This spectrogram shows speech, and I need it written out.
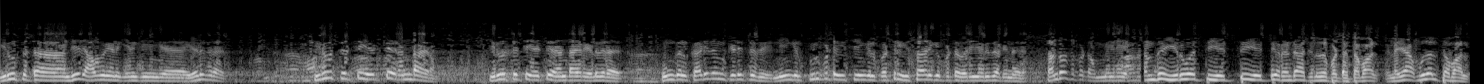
இருபத்தெட்டாம் தேதி அவர் எனக்கு எனக்கு இங்க எழுதுறாரு. இருபத்தெட்டு எட்டு ரெண்டாயிரம். இருபத்தெட்டு எட்டு ரெண்டாயிரம் எழுதுறாரு. உங்கள் கடிதம் கிடைத்தது. நீங்கள் குறிப்பிட்ட விஷயங்கள் பற்றி விசாரிக்கப்பட்டு வருகிறது அப்படின்னாரு. சந்தோஷப்பட்ட உண்மையிலே வந்து இருபத்தி எட்டு எட்டு ரெண்டாயிரத்தி எழுதப்பட்ட தபால் இல்லையா? முதல் தபால்.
